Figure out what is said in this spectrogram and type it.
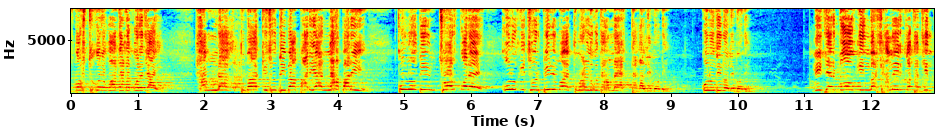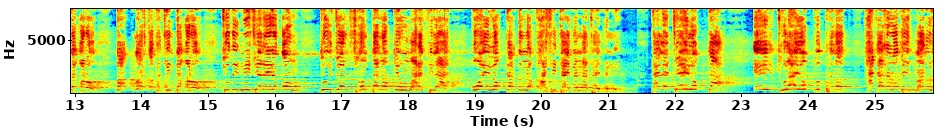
স্পষ্ট করে ওয়াদাটা করে যাই। আমরা তোমার কিছু দিবা পারি আর না পারি, কোনোদিন জোর করে কোনো কিছুর বিনিময়ে তোমার লোকতে আমরা এক টাকা লিবনি কোনোদিনও লিবনি নিজের বউ কিংবা স্বামীর কথা চিন্তা করো, বাপ মার কথা চিন্তা করো, যদি নিজের এরকম দুইজন সন্তানও কেউ মারে ফেলায়, ওই লোকটার তোমরা ফাঁসি চাইবেন না চাইবেন নি। তাহলে যেই লোকটা এই জুলাই অভ্যুত্থানত হাজারের অধিক মানুষ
